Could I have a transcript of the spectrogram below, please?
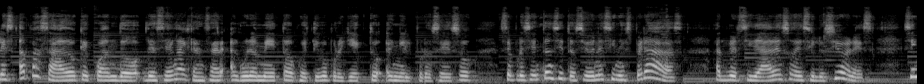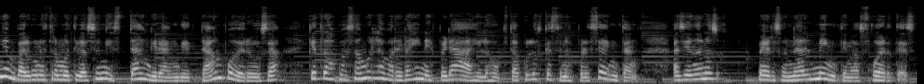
¿Les ha pasado que cuando desean alcanzar alguna meta, objetivo, proyecto en el proceso, se presentan situaciones inesperadas, adversidades o desilusiones? Sin embargo, nuestra motivación es tan grande, tan poderosa, que traspasamos las barreras inesperadas y los obstáculos que se nos presentan, haciéndonos personalmente más fuertes,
